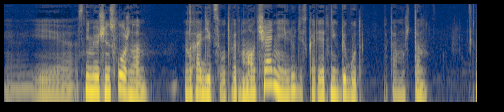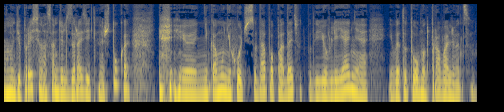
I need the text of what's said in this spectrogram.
И с ними очень сложно находиться вот в этом молчании, и люди скорее от них бегут, потому что ну, депрессия на самом деле заразительная штука, и никому не хочется да, попадать вот под ее влияние и в этот омут проваливаться.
